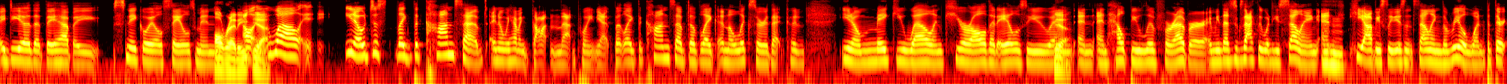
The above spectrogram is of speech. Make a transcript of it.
idea that they have a snake oil salesman Already, Al- yeah. Well, i you know, just like the concept. I know we haven't gotten that point yet, but like the concept of like an elixir that could, you know, make you well and cure all that ails you and Yeah. and and help you live forever. I mean, that's exactly what he's selling, and mm-hmm. he obviously isn't selling the real one, but there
